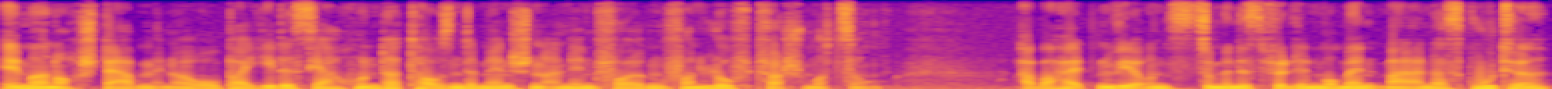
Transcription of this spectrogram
immer noch sterben in Europa jedes Jahr Hunderttausende Menschen an den Folgen von Luftverschmutzung. Aber halten wir uns zumindest für den Moment mal an das Gute.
